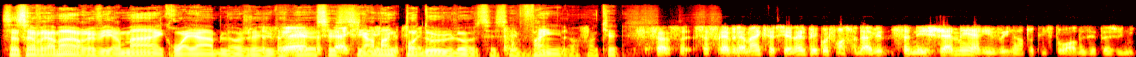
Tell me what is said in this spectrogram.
Ce serait vraiment un revirement incroyable. Là. il n'en manque pas deux, là. C'est 20. Là. OK. Ça, ce serait vraiment exceptionnel. Puis écoute, François David, ce n'est jamais arrivé dans toute l'histoire des États-Unis.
